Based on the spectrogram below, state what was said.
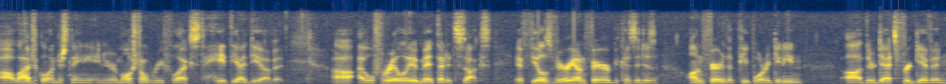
uh, logical understanding and your emotional reflex to hate the idea of it. Uh, I will freely admit that it sucks. It feels very unfair because it is unfair that people are getting uh, their debts forgiven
